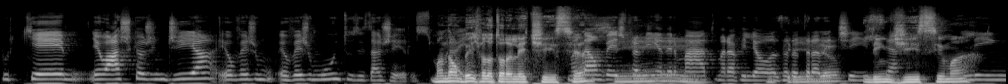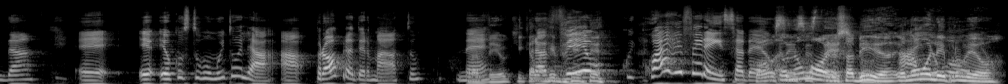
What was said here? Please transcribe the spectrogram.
porque eu acho que hoje em dia eu vejo, eu vejo muitos exageros. Mandar um beijo pra doutora Letícia. Mandar um beijo pra minha Sim. dermato maravilhosa, Incrível. doutora Letícia. Lindíssima. Linda. É, eu, eu costumo muito olhar a própria dermato, né? Pra ver o que, que Pra ela ver o- qual é a referência dela. Eu não olho, estético. sabia? Eu Ai, não eu olhei pro olho. meu.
